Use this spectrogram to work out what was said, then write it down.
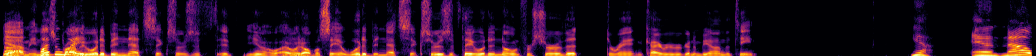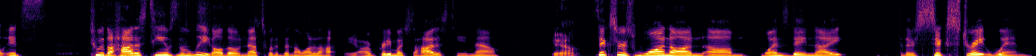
Yeah, Uh, I mean, this probably way- would have been Nets Sixers if, if you know, I would Hmm. almost say it would have been Nets Sixers if they would have known for sure that Durant and Kyrie were going to be on the team. Yeah, and now it's two of the hottest teams in the league. Although Nets would have been the one of the are pretty much the hottest team now. Yeah. Sixers won on um, Wednesday night for their sixth straight win.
